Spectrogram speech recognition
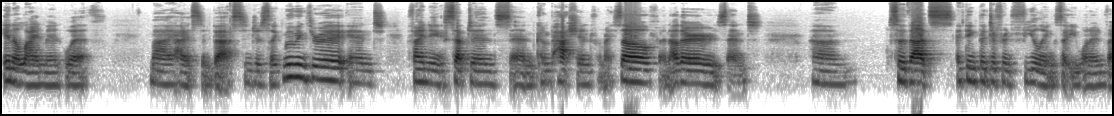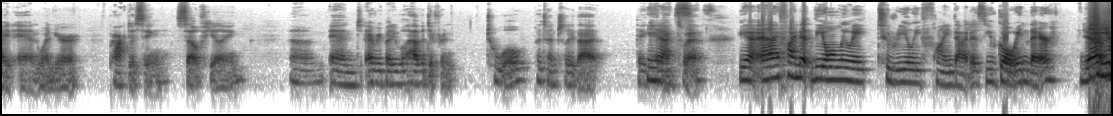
in alignment with my highest and best, and just like moving through it and finding acceptance and compassion for myself and others and um, so that's i think the different feelings that you want to invite in when you're practicing self-healing um, and everybody will have a different tool potentially that they connect Yes. with Yeah, and I find that the only way to really find that is you go in there. Yeah. you,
